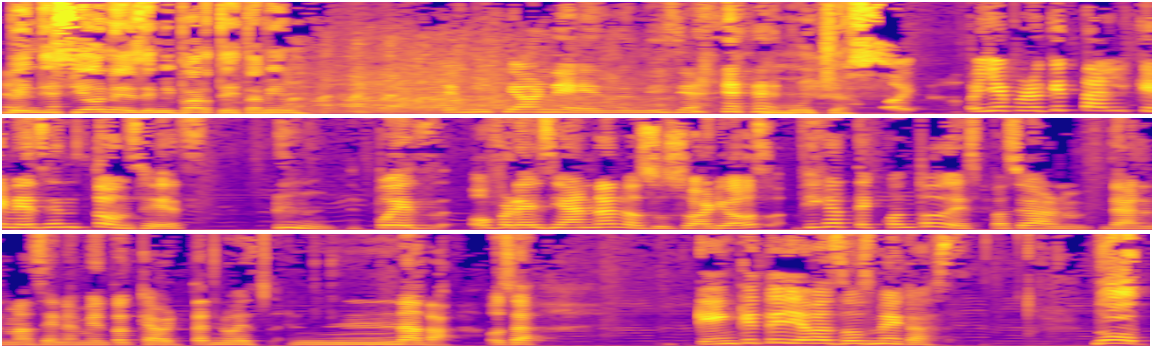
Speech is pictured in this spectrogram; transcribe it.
Bendiciones de mi parte también. Bendiciones, bendiciones. Muchas. Oye, pero ¿qué tal que en ese entonces pues ofrecían a los usuarios, fíjate cuánto de espacio de almacenamiento que ahorita no es nada. O sea, ¿en qué te llevas dos megas? No,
